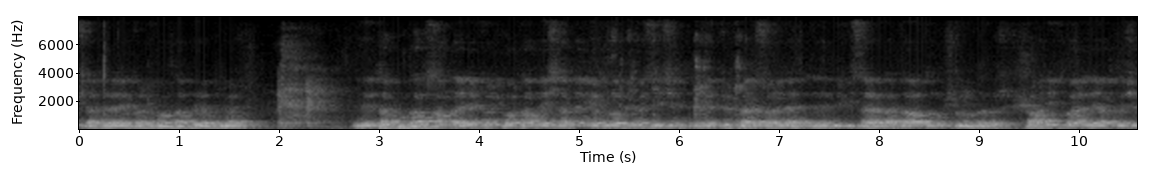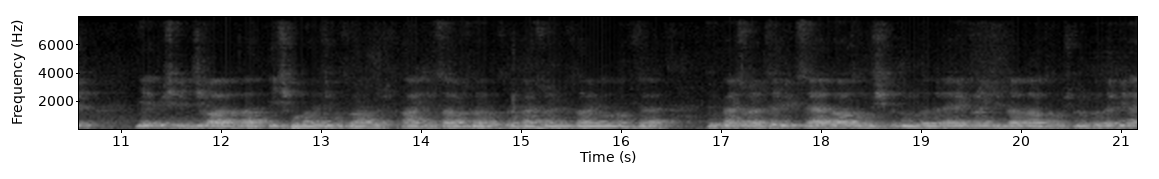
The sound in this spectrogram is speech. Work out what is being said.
işlemler elektronik ortamda yapılıyor. E, tabii bu kapsamda elektronik ortamda işlemlerin yapılabilmesi için e, tüm personele e, bilgisayarlar dağıtılmış durumdadır. Şu an itibariyle yaklaşık 70 bin civarında iç kullanıcımız vardır. Hakim savcılarımız ve personelimiz dahil olmak üzere tüm personelimize bilgisayar dağıtılmış durumdadır. Elektronik imza dağıtılmış durumdadır. Yine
